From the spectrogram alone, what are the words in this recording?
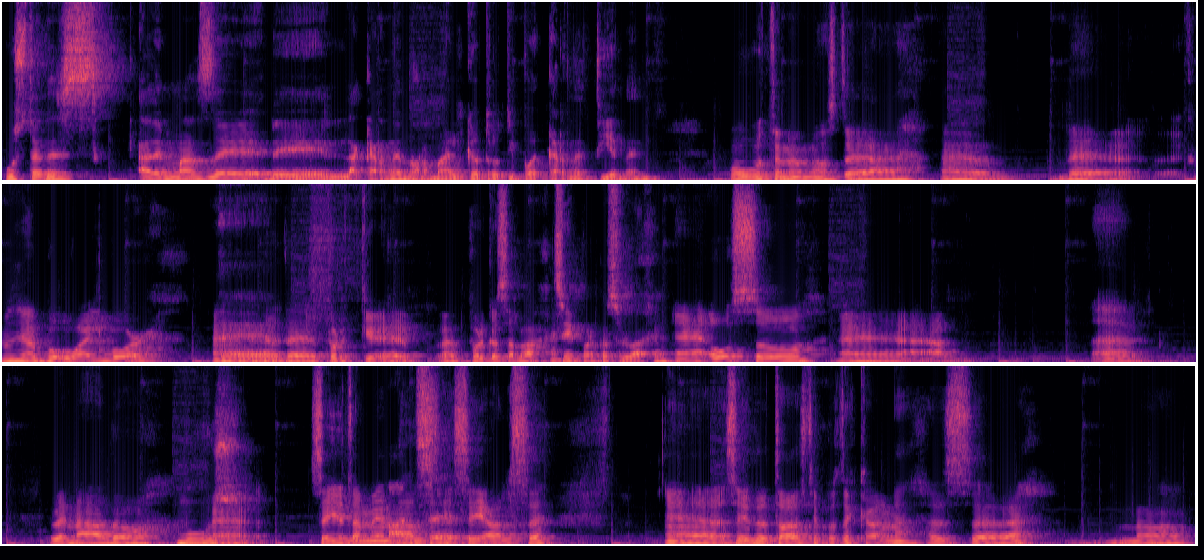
Ustedes, además de, la carne normal, ¿qué otro tipo de carne tienen? Uh, tenemos de, eh, de ¿cómo se llama? Wild boar. Eh, eh, de porque, puerco salvaje. Sí, puerco salvaje. oso, venado. Moose. Sí, yo también alce. sí, alce. Eh, sí, de todos tipos de carne. Es, eh, no.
